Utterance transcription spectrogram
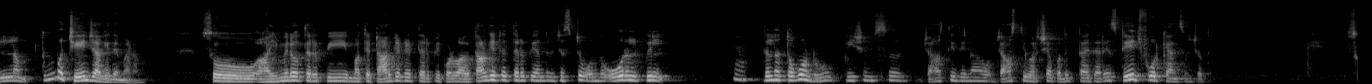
ಎಲ್ಲ ತುಂಬ ಚೇಂಜ್ ಆಗಿದೆ ಮೇಡಮ್ ಸೊ ಆ ಇಮ್ಯುನೋಥೆರಪಿ ಮತ್ತು ಟಾರ್ಗೆಟೆಡ್ ಥೆರಪಿ ಕೊಡುವಾಗ ಟಾರ್ಗೆಟೆಡ್ ಥೆರಪಿ ಅಂದರೆ ಜಸ್ಟ್ ಒಂದು ಓರಲ್ ಪಿಲ್. ಇದೆಲ್ಲ ತೊಗೊಂಡು ಪೇಷಂಟ್ಸ್ ಜಾಸ್ತಿ ದಿನ ಜಾಸ್ತಿ ವರ್ಷ ಬದುಕ್ತಾ ಇದ್ದಾರೆ ಸ್ಟೇಜ್ ಫೋರ್ ಕ್ಯಾನ್ಸರ್ ಜೊತೆ. ಸೊ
